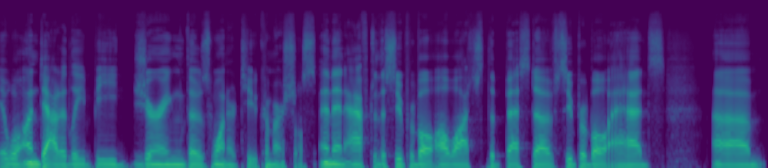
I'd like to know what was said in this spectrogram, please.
it will undoubtedly be during those one or two commercials. And then after the Super Bowl, I'll watch the best of Super Bowl ads. Um,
